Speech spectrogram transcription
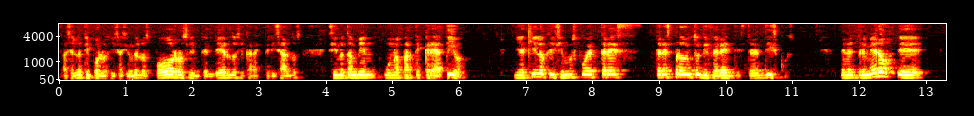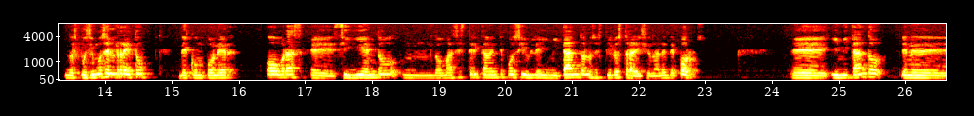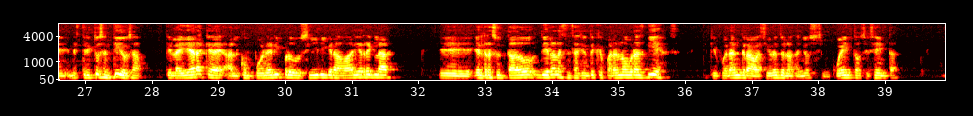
hacer la tipologización de los porros y entenderlos y caracterizarlos, sino también una parte creativa. Y aquí lo que hicimos fue tres, tres productos diferentes, tres discos. En el primero eh, nos pusimos el reto de componer obras eh, siguiendo mm, lo más estrictamente posible, imitando los estilos tradicionales de porros. Eh, imitando en, en, estricto sentido, o sea, que la idea era que al componer y producir y grabar y arreglar, eh, el resultado diera la sensación de que fueran obras viejas, que fueran grabaciones de los años 50 o 60.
